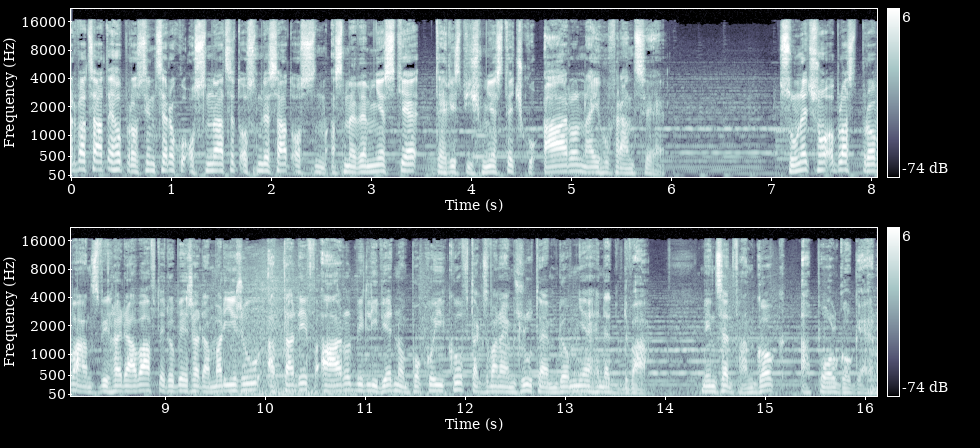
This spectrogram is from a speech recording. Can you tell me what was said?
23. prosince roku 1888 a jsme ve městě, tehdy spíš městečku Arles na jihu Francie. Slunečnou oblast Provence vyhledává v té době řada malířů a tady v Arles bydlí v jednom pokojíku v takzvaném žlutém domě hned dva. Vincent van Gogh a Paul Gauguin.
